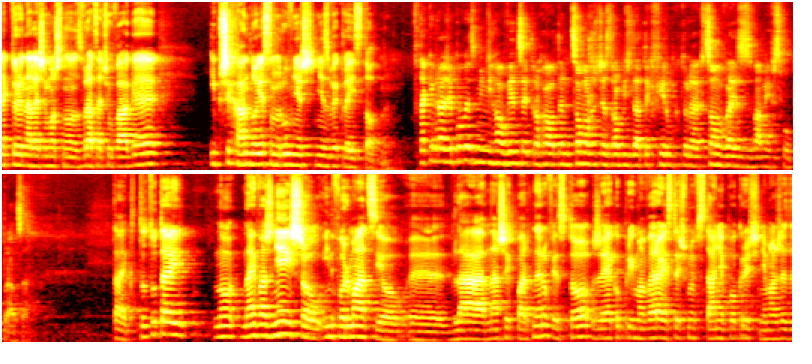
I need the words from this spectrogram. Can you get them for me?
na który należy mocno zwracać uwagę i przy handlu jest on również niezwykle istotny. W takim razie powiedz mi, Michał, więcej trochę o tym, co możecie zrobić dla tych firm, które chcą wejść z Wami w współpracę. Tak, to tutaj no, najważniejszą informacją y, dla naszych partnerów jest to, że jako Primavera jesteśmy w stanie pokryć niemalże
